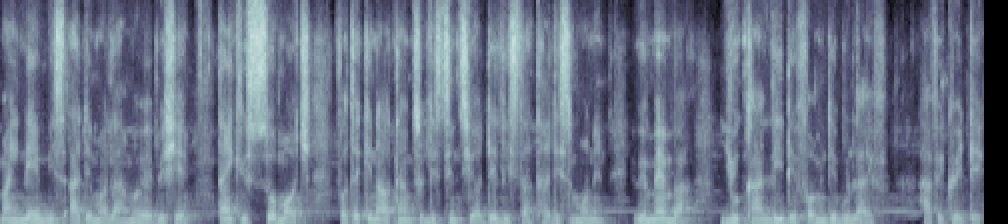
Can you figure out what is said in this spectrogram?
My name is ademola Morebise thank you so much for taking our time to listen to your daily starter this morning. Remember you can lead a formidable life. Have a great day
